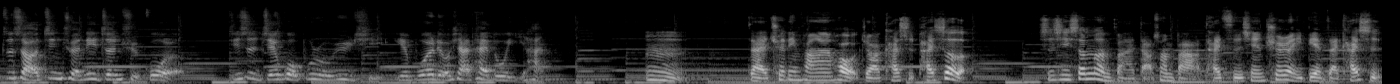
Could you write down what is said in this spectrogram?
至少尽全力争取过了。即使结果不如预期，也不会留下太多遗憾。嗯，在确定方案后，就要开始拍摄了。实习生们本来打算把台词先确认一遍再开始，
